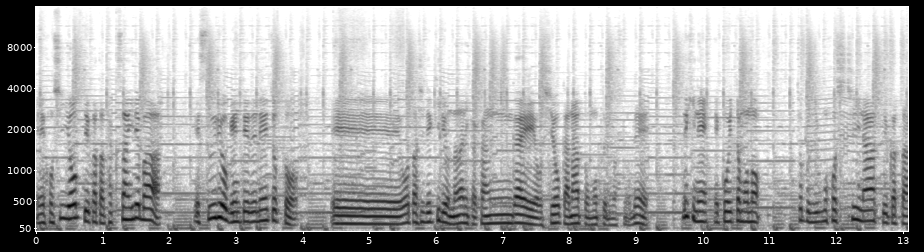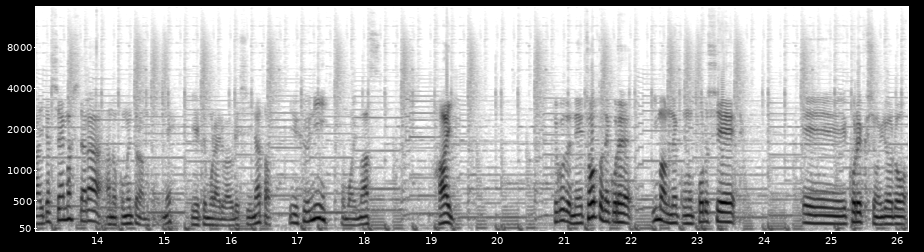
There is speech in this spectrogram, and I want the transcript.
えー、欲しいよっていう方たくさんいれば、え数量限定でね、ちょっと、えー、お渡しできるような何か考えをしようかなと思っておりますので、ぜひね、こういったもの、ちょっと自分も欲しいなっていう方いらっしゃいましたら、あの、コメント欄の方にね、入れてもらえれば嬉しいなというふうに思います。はい。ということでね、ちょっとね、これ、今のね、このポルシェ、えー、コレクションいろいろ、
